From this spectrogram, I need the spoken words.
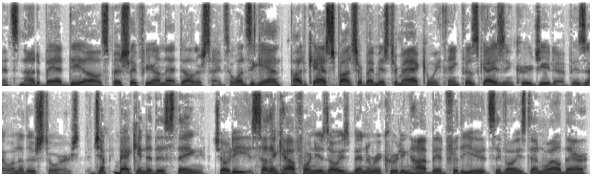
That's not a bad deal, especially if you're on that dollar side. So once again, podcast sponsored by Mr. Mac, and we thank those guys and encourage you to visit one of their stores. Jumping back into this thing, Jody, Southern California has always been a recruiting hotbed for the Utes. They've always done well there.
